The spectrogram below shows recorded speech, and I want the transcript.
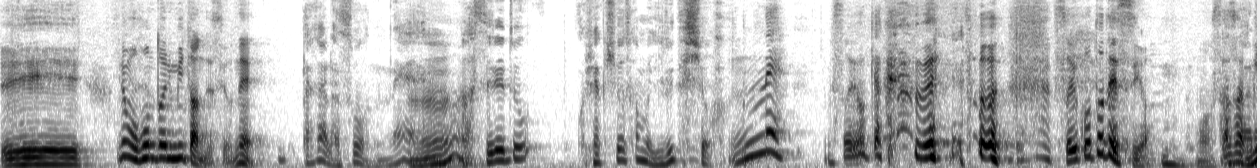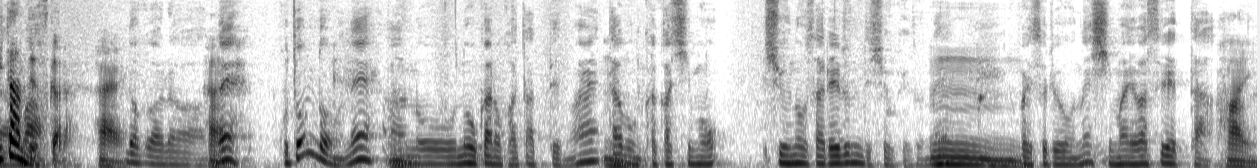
えー、でも本当に見たんですよね。だからそうね、うん。忘れるお百姓さんもいるでしょう。ね。そういうお客ねそう そういうことですよ、もうさざ見たんですから、はい。だからね、はい。ほとんどのねあの農家の方っていうのはね多分かかしも収納されるんでしょうけどね、うん。やっぱりそれをねしまい忘れた。はい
